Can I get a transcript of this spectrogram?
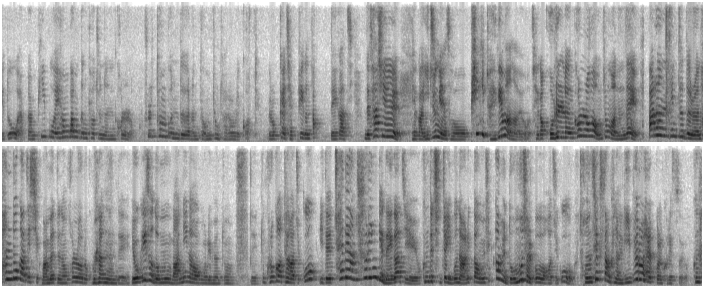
얘도 약간 피부에 형광등 켜주는 컬러. cool tone 분들한테 엄청 잘 어울릴 것 같아요. 이렇게 제 pick은 딱 네 가지. 근데 사실 제가 이 중에서 pick이 되게 많아요. 제가 고른 컬러가 엄청 많은데 다른 틴트들은 한두 가지씩 마음에 드는 컬러를 골랐는데 여기서 너무 많이 나와버리면 좀, 네, 좀 그럴 것 같아가지고 이제 최대한 추린 게 네 가지예요. 근데 진짜 이번에 아리따움이 색감을 너무 잘 뽑아가지고 전 색상 그냥 리뷰를 할 걸 그랬어요. 근데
